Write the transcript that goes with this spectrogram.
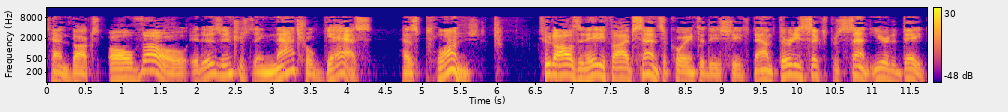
10 bucks. Although it is interesting, natural gas has plunged. Two dollars and eighty-five cents, according to these sheets, down thirty-six percent year to date.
